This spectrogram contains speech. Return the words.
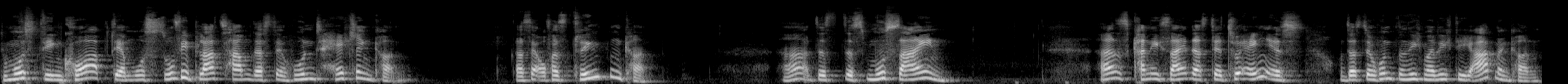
Du musst den Korb, der muss so viel Platz haben, dass der Hund hecheln kann, dass er auch was trinken kann. Ja, das, das muss sein. Ja, das kann nicht sein, dass der zu eng ist und dass der Hund noch nicht mal richtig atmen kann.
